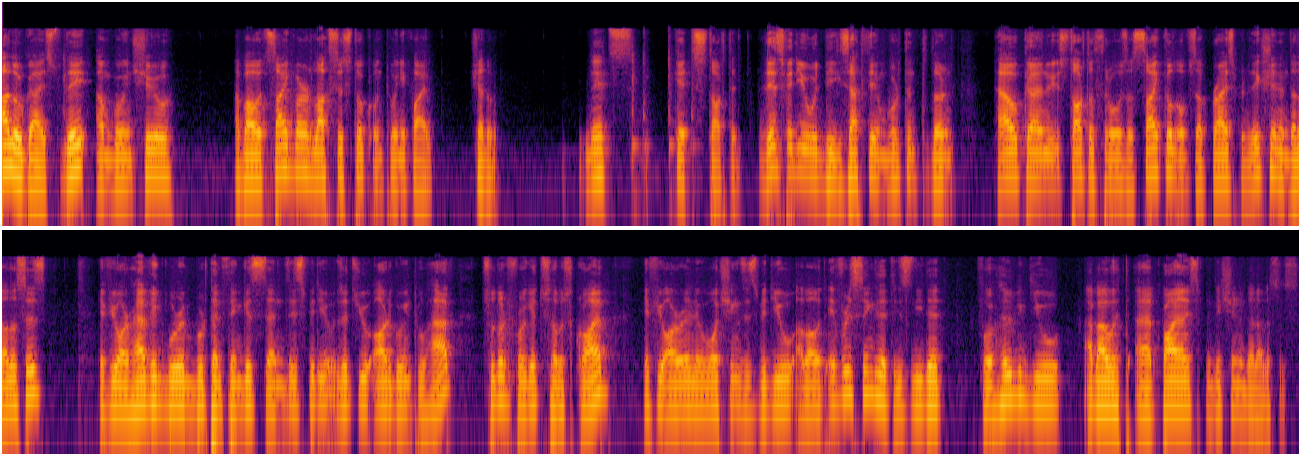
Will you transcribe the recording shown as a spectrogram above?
Hello guys, today I'm going to show you about Cyberlux stock on 25 shadow. Let's get started. This video will be exactly important to learn how can we start through the cycle of the price prediction and analysis. If you are having more important things than this video that you are going to have, so don't forget to subscribe if you are really watching this video about everything that is needed for helping you about uh, price prediction and analysis.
